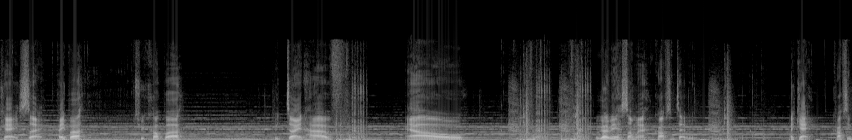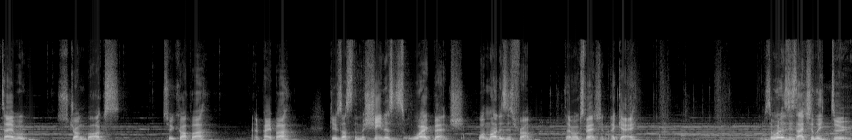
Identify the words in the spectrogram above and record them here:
Okay, so paper, two copper. We don't have our... We've got to be here somewhere. Crafting table. Okay, crafting table, strong box, two copper, and paper. Gives us the machinist's workbench. What mod is this from? Thermal expansion. Okay. So what does this actually do?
